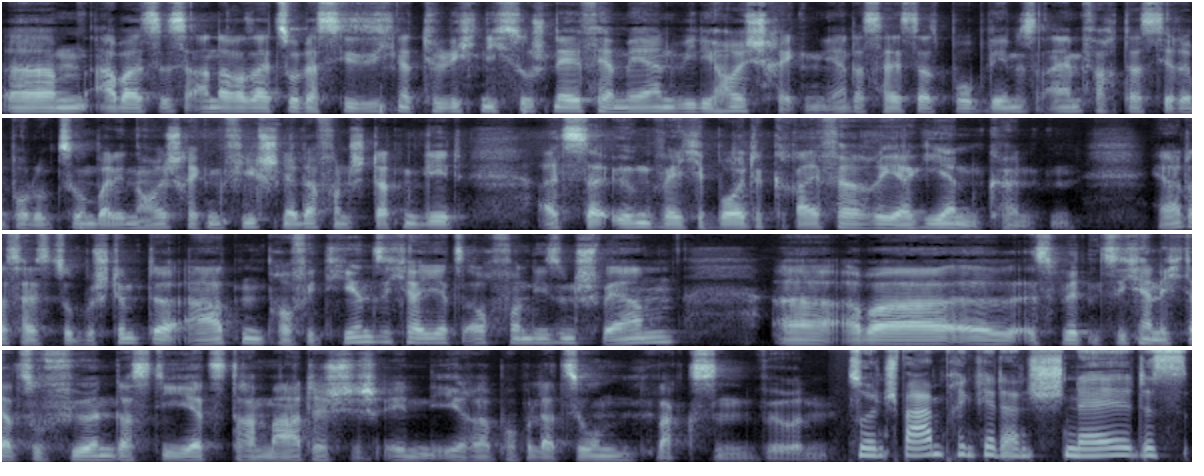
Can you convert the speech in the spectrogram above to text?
Ähm, aber es ist andererseits so, dass sie sich natürlich nicht so schnell vermehren wie die Heuschrecken. Ja, das heißt, das Problem ist einfach, dass die Reproduktion bei den Heuschrecken viel schneller vonstatten geht, als da irgendwelche Beutegreifer reagieren könnten. Ja, das heißt, so bestimmte Arten profitieren sich ja jetzt auch von diesen Schwärmen. Äh, aber äh, es wird sicher nicht dazu führen, dass die jetzt dramatisch in ihrer Population wachsen würden. So ein Schwarm bringt ja dann schnell das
